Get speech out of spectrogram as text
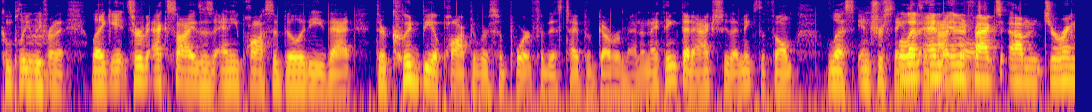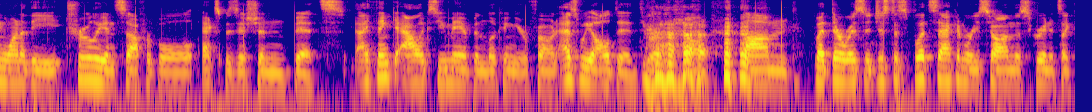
completely from it. Like it sort of excises any possibility that there could be a popular support for this type of government, and I think that actually that makes the film less interesting. Well, less and, and, and in fact, um, during one of the truly insufferable exposition bits, I think Alex, you may have been looking at your phone, as we all did throughout the film. Um, but there was a, just a split second where you saw on the screen, it's like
